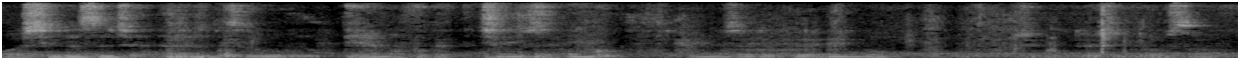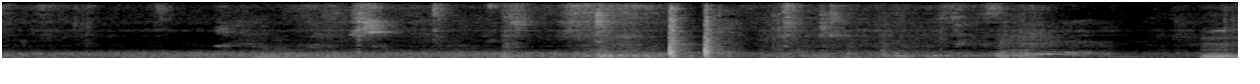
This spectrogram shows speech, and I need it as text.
Why she got such an attitude? Damn, I forgot to change the angle. Can you check the angle? There she goes. So. She kind of rips. Hmm?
